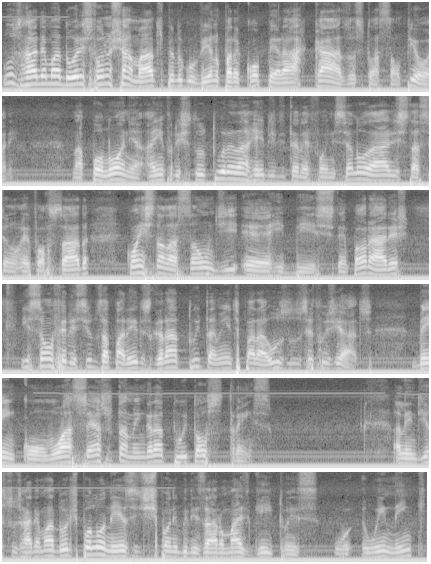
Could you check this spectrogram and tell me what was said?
os radioamadores foram chamados pelo governo para cooperar caso a situação piore. Na Polônia, a infraestrutura da rede de telefones celulares está sendo reforçada com a instalação de ERBs temporárias e são oferecidos aparelhos gratuitamente para uso dos refugiados bem como o acesso também gratuito aos trens. Além disso, os radioamadores poloneses disponibilizaram mais gateways WinLink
